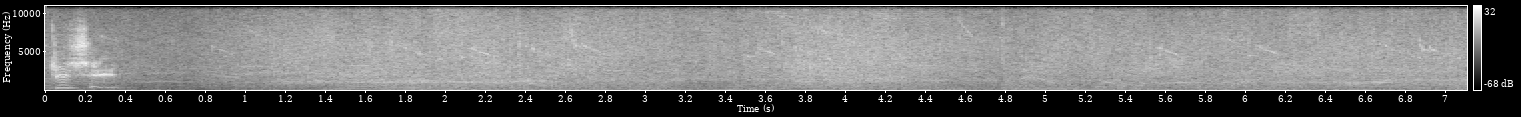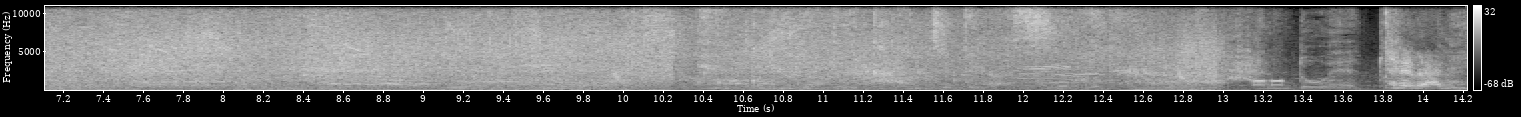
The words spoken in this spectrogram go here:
사격 개시. 테란이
